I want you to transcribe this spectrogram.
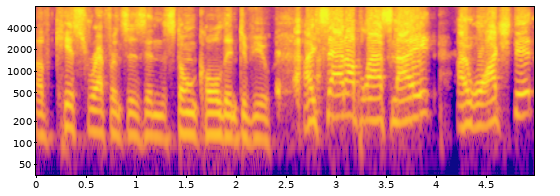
of kiss references in the stone cold interview i sat up last night i watched it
